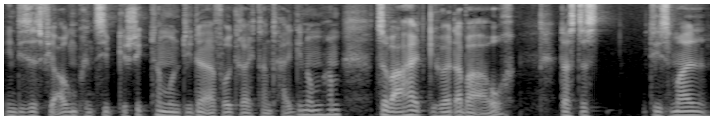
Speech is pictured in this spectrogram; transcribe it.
in dieses Vier-Augen-Prinzip geschickt haben und die da erfolgreich daran teilgenommen haben. Zur Wahrheit gehört aber auch, dass das diesmal,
